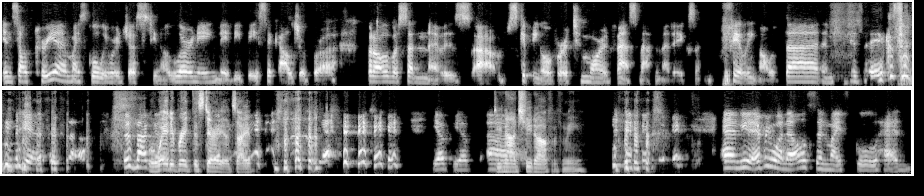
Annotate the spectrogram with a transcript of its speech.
in South Korea, in my school, we were just, you know, learning maybe basic algebra. But all of a sudden, I was um, skipping over to more advanced mathematics and failing all of that and physics. yeah, it was, not well, way to break the stereotype. yep, yep. Do not cheat off of me. and you know everyone else in my school had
